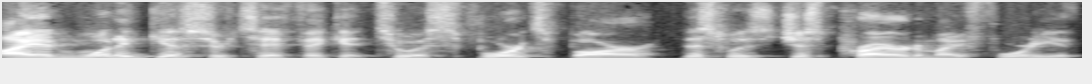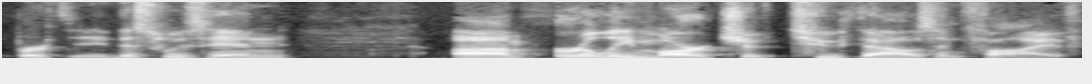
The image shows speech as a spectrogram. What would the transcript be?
I had won a gift certificate to a sports bar. This was just prior to my 40th birthday. This was in um, early March of 2005.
